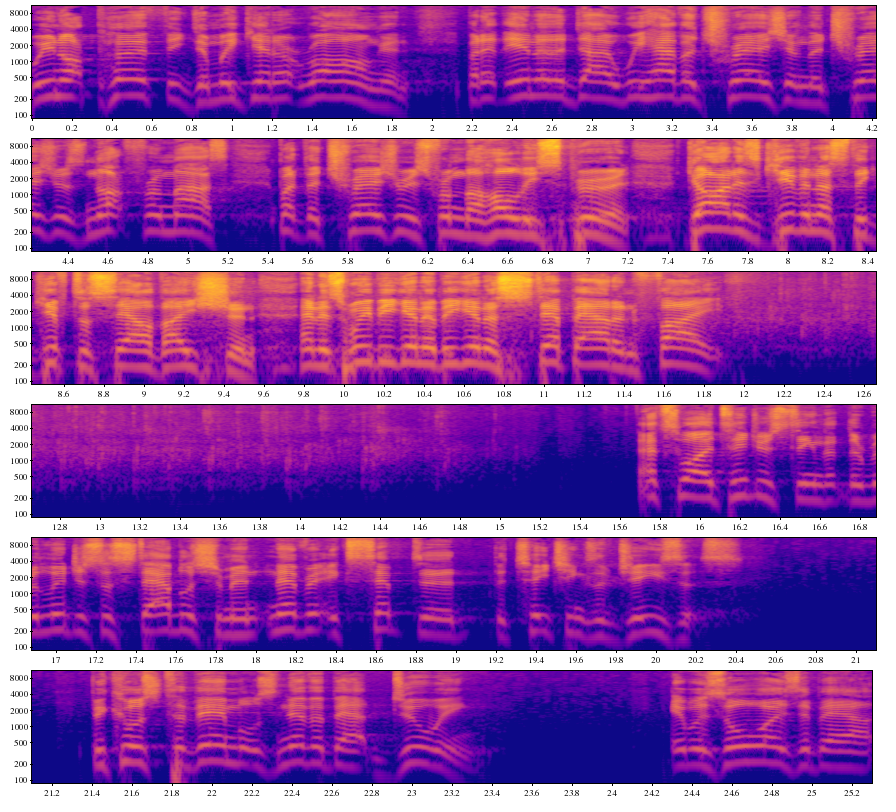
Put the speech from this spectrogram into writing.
we're not perfect and we get it wrong. And but at the end of the day, we have a treasure, and the treasure is not from us, but the treasure is from the Holy Spirit. God has given us the gift of salvation. And as we begin to begin to step out in faith, That's why it's interesting that the religious establishment never accepted the teachings of Jesus. Because to them, it was never about doing, it was always about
